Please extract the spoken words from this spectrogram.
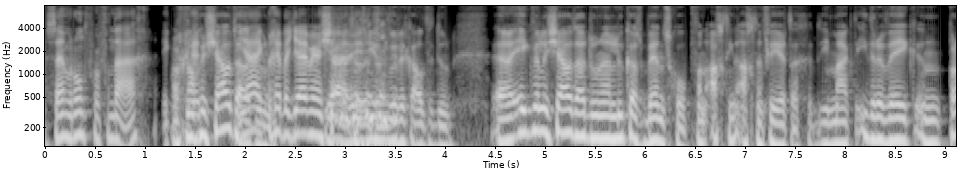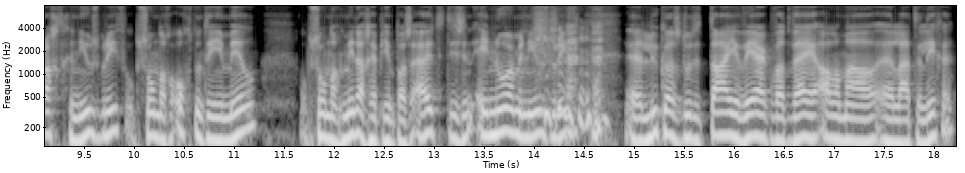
zijn we rond voor vandaag. Ik Mag nog een shout-out ja, doen? ik begreep dat jij weer een shout-out ja, doet. dat wil ik altijd doen. ik wil een shout-out doen aan Lucas Benschop van 1848. Die maakt iedere week een prachtige nieuwsbrief op zondagochtend in je mail. Op zondagmiddag heb je hem pas uit. Het is een enorme nieuwsbrief. Lucas doet het taaie werk wat wij allemaal laten liggen.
